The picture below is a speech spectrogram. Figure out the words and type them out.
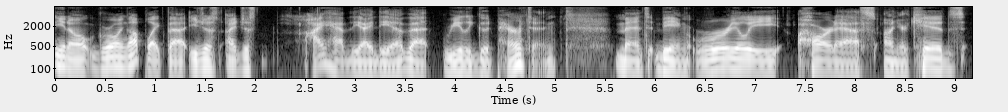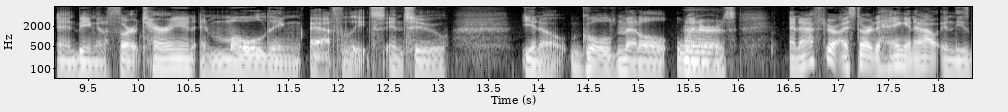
you know, growing up like that, you just, I just I had the idea that really good parenting meant being really hard ass on your kids and being an authoritarian and molding athletes into, you know, gold medal mm. winners. Mm. And after I started hanging out in these,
